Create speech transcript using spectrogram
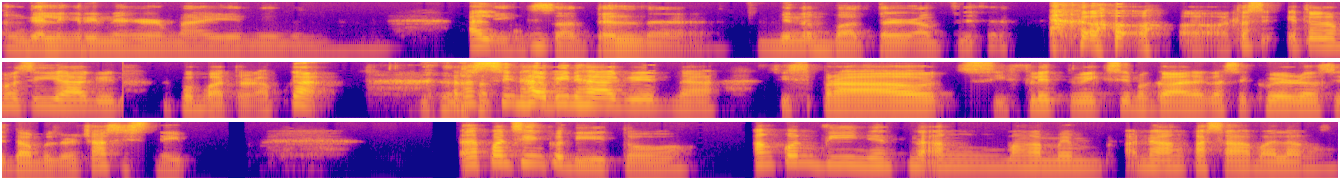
Ang galing rin ni Hermione Al- subtle na binabutter up niya. Oo. Tapos ito naman si Hagrid, nagpa-butter up nga. Tapos sinabi ni Hagrid na si Sprout, si Flitwick, si McGonagall, si Quirrell, si Dumbledore, tsaka si Snape. Napansin ko dito, ang convenient na ang mga mem- na ang kasama lang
